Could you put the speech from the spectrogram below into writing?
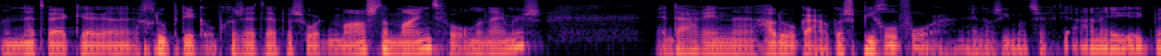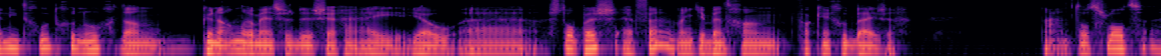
Een netwerkgroep uh, die ik opgezet heb, een soort mastermind voor ondernemers. En daarin uh, houden we elkaar ook een spiegel voor. En als iemand zegt, ja nee, ik ben niet goed genoeg, dan kunnen andere mensen dus zeggen, hey yo, uh, stop eens even, want je bent gewoon fucking goed bezig. Nou, en tot slot, uh,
